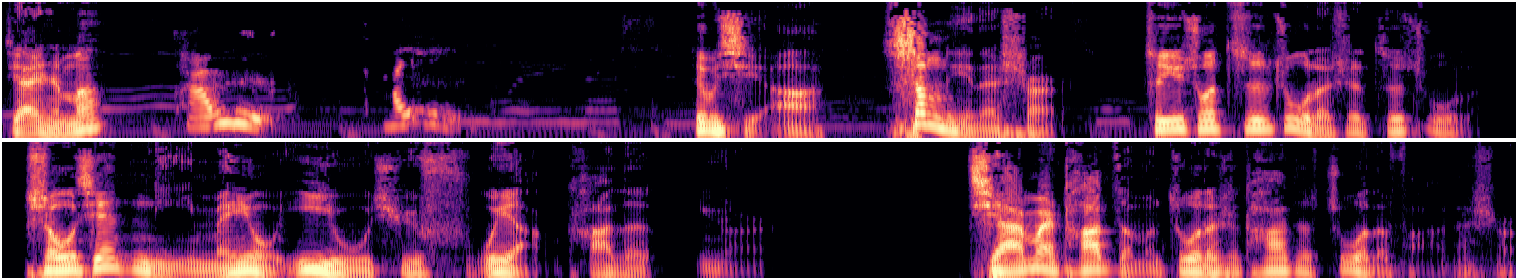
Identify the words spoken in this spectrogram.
减什么？彩礼，彩礼。对不起啊，剩下的事儿，至于说资助了是资助了。首先，你没有义务去抚养他的女儿。前面他怎么做的是他的做的法的事儿，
